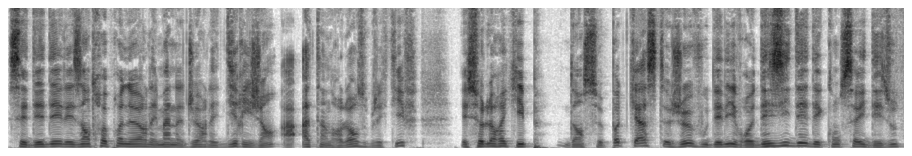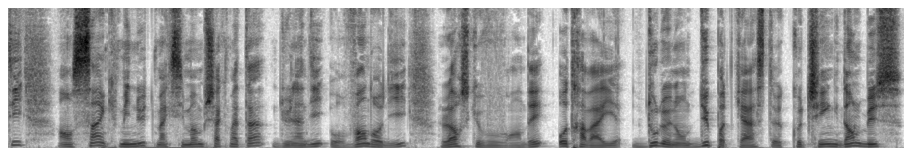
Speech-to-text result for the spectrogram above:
c'est d'aider les entrepreneurs, les managers, les dirigeants à atteindre leurs objectifs et ceux de leur équipe. Dans ce podcast, je vous délivre des idées, des conseils, des outils en 5 minutes maximum chaque matin, du lundi au vendredi, lorsque vous vous rendez au travail. D'où le nom du podcast Coaching dans le bus.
